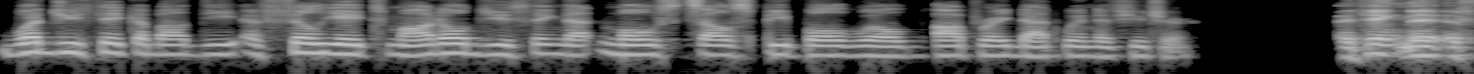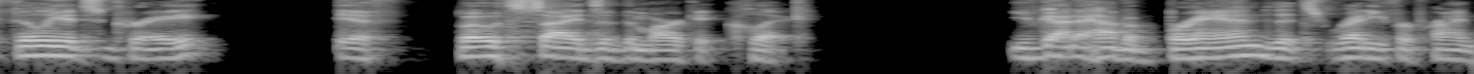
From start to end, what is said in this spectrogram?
What do you think about the affiliate model? Do you think that most salespeople will operate that way in the future? I think that affiliate's great if both sides of the market click. You've got to have a brand that's ready for prime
